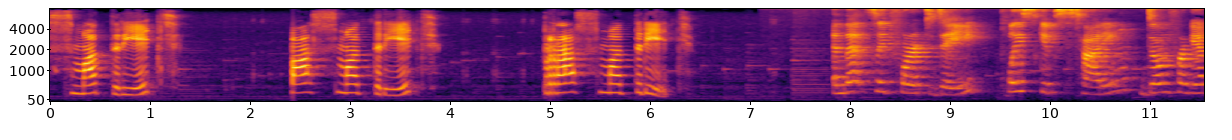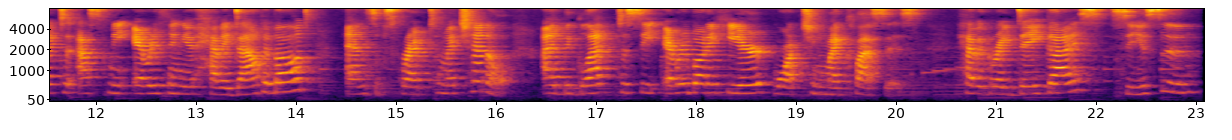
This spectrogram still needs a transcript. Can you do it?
Смотреть, посмотреть, просмотреть. And that's it for today. Please keep studying. Don't forget to ask me everything you have a doubt about and subscribe to my channel. I'd be glad to see everybody here watching my classes. Have a great day guys. See you soon.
